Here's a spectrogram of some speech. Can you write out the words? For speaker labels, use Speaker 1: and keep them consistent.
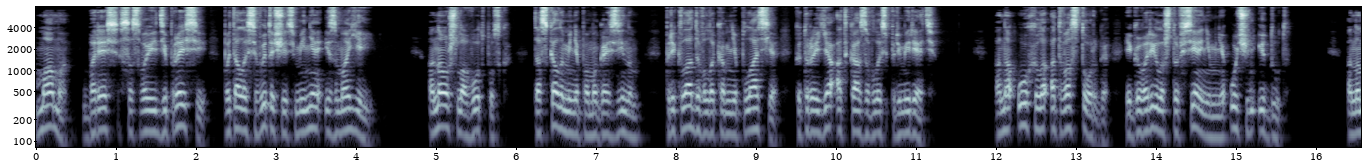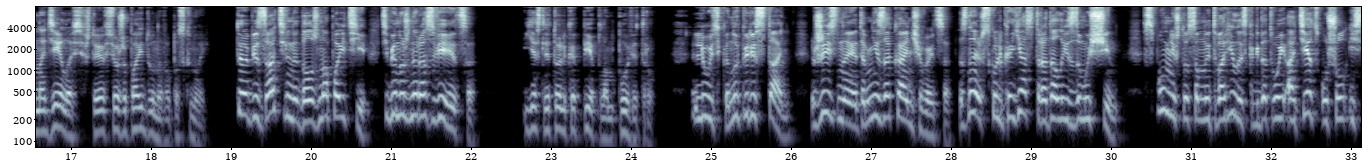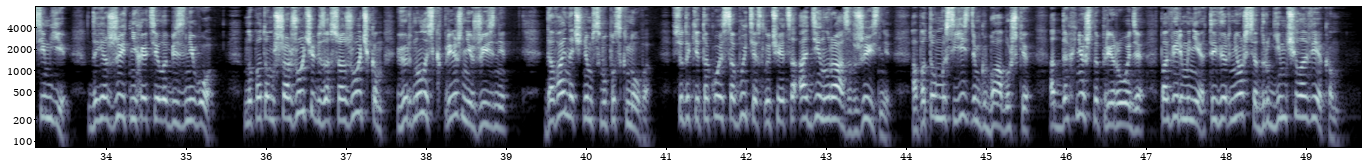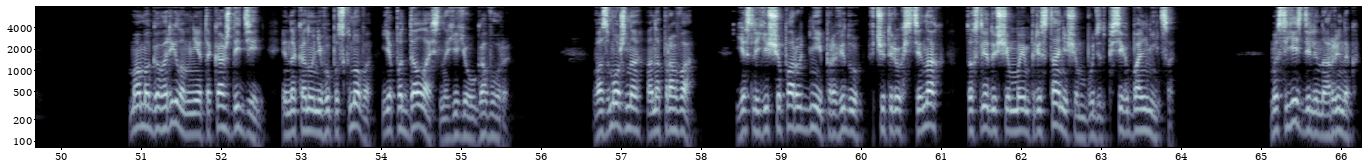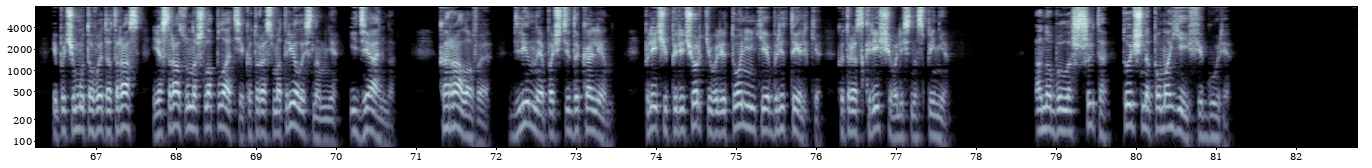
Speaker 1: Мама, борясь со своей депрессией, пыталась вытащить меня из моей. Она ушла в отпуск, таскала меня по магазинам, прикладывала ко мне платье, которое я отказывалась примерять. Она охала от восторга и говорила, что все они мне очень идут. Она надеялась, что я все же пойду на выпускной. «Ты обязательно должна пойти, тебе нужно развеяться!» «Если только пеплом по ветру», «Люська, ну перестань! Жизнь на этом не заканчивается. Знаешь, сколько я страдала из-за мужчин. Вспомни, что со мной творилось, когда твой отец ушел из семьи. Да я жить не хотела без него. Но потом шажочек за шажочком вернулась к прежней жизни. Давай начнем с выпускного. Все-таки такое событие случается один раз в жизни. А потом мы съездим к бабушке, отдохнешь на природе. Поверь мне, ты вернешься другим человеком». Мама говорила мне это каждый день, и накануне выпускного я поддалась на ее уговоры. Возможно, она права. Если еще пару дней проведу в четырех стенах, то следующим моим пристанищем будет психбольница. Мы съездили на рынок, и почему-то в этот раз я сразу нашла платье, которое смотрелось на мне идеально. Коралловое, длинное почти до колен. Плечи перечеркивали тоненькие бретельки, которые скрещивались на спине. Оно было сшито точно по моей фигуре.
